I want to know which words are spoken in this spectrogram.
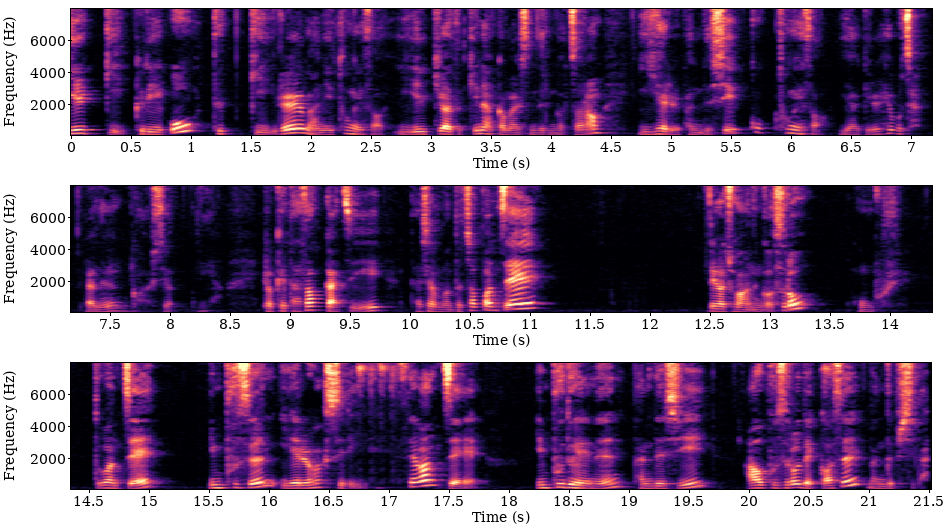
읽기 그리고 듣기를 많이 통해서 이 읽기와 듣기는 아까 말씀드린 것처럼 이해를 반드시 꼭 통해서 이야기를 해보자 라는 것이었네요. 이렇게 다섯 가지 다시 한 번 더. 첫 번째 내가 좋아하는 것으로 공부를 두 번째 인풋은 이해를 확실히. 세 번째 인풋 외에는 반드시 아웃풋으로 내 것을 만듭시다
